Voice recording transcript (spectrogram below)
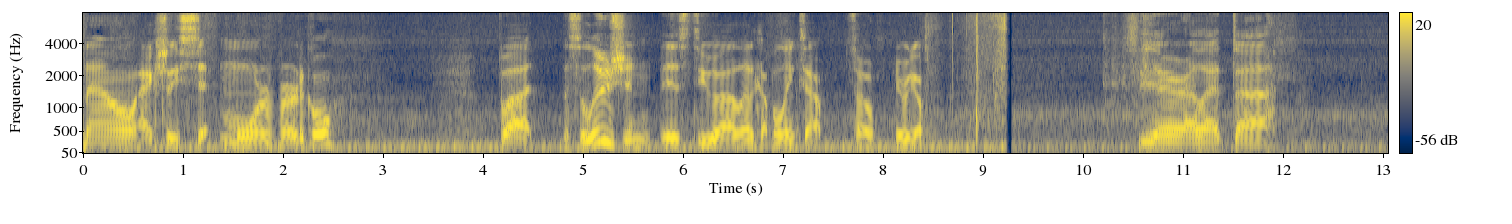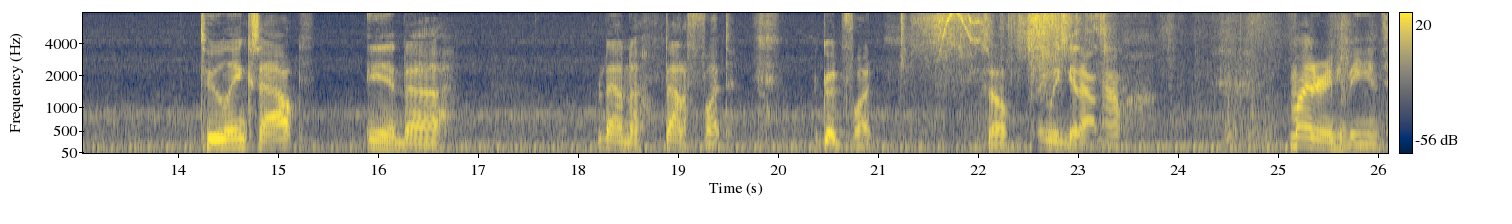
now actually sit more vertical. But the solution is to uh, let a couple links out. So here we go. See there, I let uh, two links out and uh, we're down to down a foot, a good foot. So I think we can get out now. Minor inconvenience.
